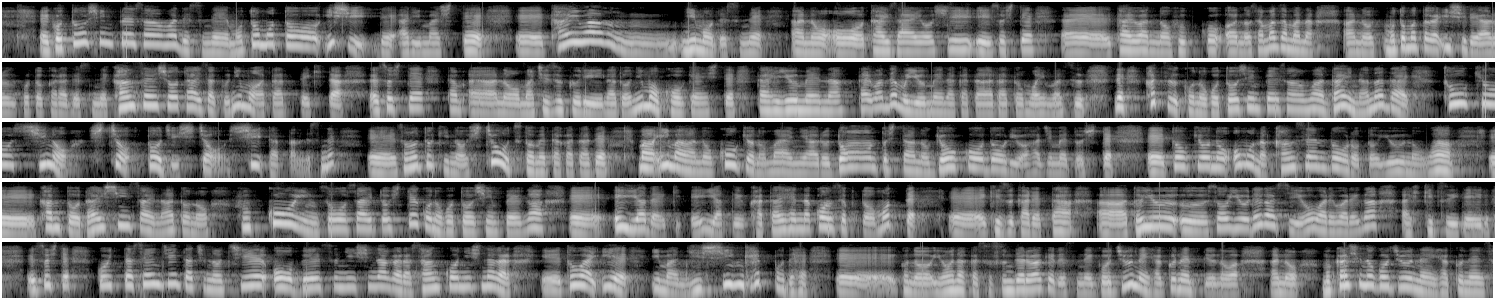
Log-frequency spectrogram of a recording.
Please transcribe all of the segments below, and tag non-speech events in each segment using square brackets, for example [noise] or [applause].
後藤新平さんはですね、もともと医師でありまして、台湾ににもですね、あの、滞在をし、そして、え台湾の復興、あの、様々な、あの、もともとが医師であることからですね、感染症対策にも当たってきた、そして、あの、街づくりなどにも貢献して、大変有名な、台湾でも有名な方だと思います。で、かつ、この後藤新平さんは第7代東京市の市長、当時市長、市だったんですね。えー、その時の市長を務めた方で、まあ、今あの皇居の前にあるドーンとしたあの行幸通りをはじめとして、えー、東京の主な幹線道路というのは、えー、関東大震災の後の復興院総裁としてこの後藤新平が、えー、エイヤでエイヤというか大変なコンセプトを持ってえー、築かれたあというそういうレガシーを我々が引き継いでいる、えそしてこういった先人たちの知恵をベースにしながら参考にしながら、えとはいえ今日進月歩で、えこの世の中進んでるわけですね。50年100年っていうのはあの昔の50年100年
